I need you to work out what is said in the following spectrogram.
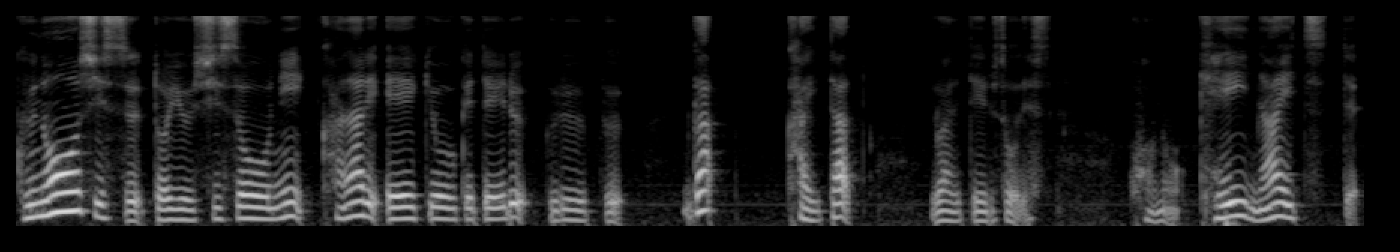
グノーシスという思想にかなり影響を受けているグループが書いたと言われているそうです。このケイナイツって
